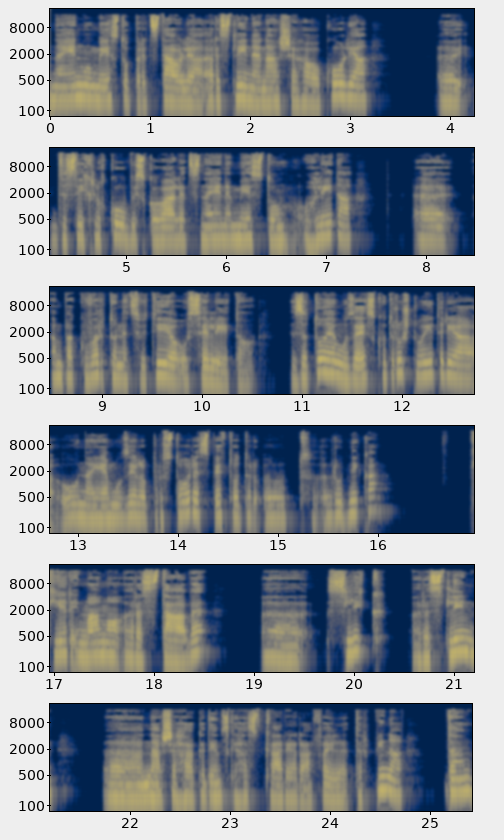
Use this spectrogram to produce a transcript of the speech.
na enem mestu predstavlja rastline našega okolja, Eh, da se jih lahko obiskovalec na enem mestu ogleda, eh, ampak v vrtu ne cvetijo vse leto. Zato je muzejsko društvo Idrija v najemu vzelo prostore spet od, od rudnika, kjer imamo razstave uh, slik rastlin uh, našega akademskega skarja Rafaela Trpina, tam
